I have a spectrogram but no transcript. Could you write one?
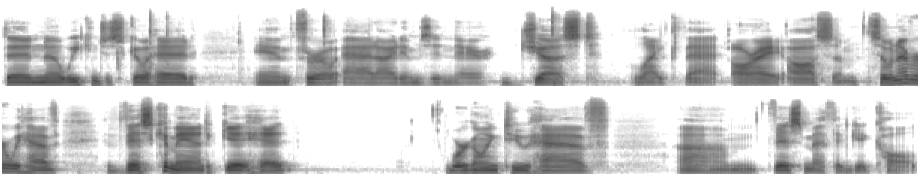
then uh, we can just go ahead and throw add items in there just like that. All right, awesome. So whenever we have this command get hit, we're going to have um, this method get called.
